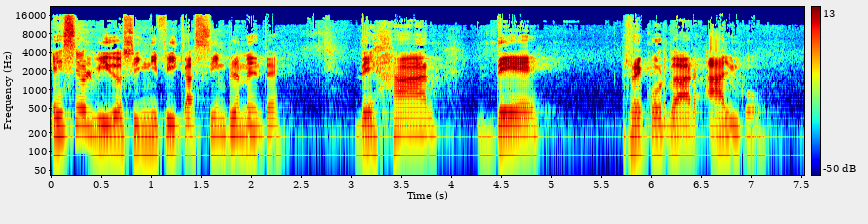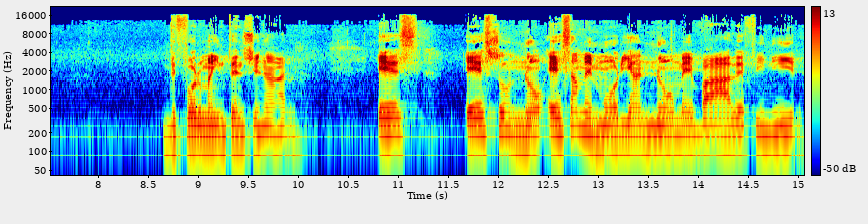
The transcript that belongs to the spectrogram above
Ese olvido significa simplemente dejar de recordar algo de forma intencional. Es eso no, esa memoria no me va a definir.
